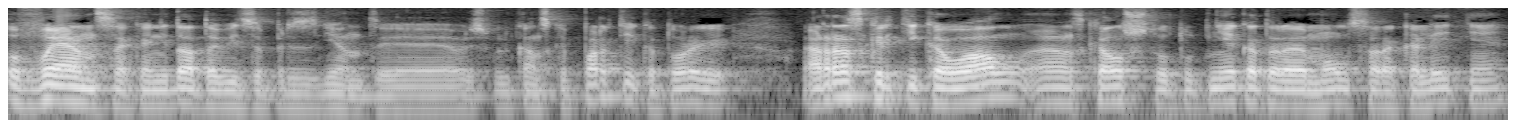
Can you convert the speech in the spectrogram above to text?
Венса, кандидата вице-президента республиканской партии, который раскритиковал, э, сказал, что тут некоторые, мол, 40-летние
